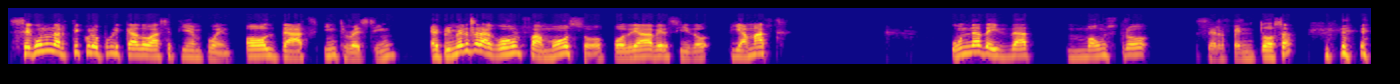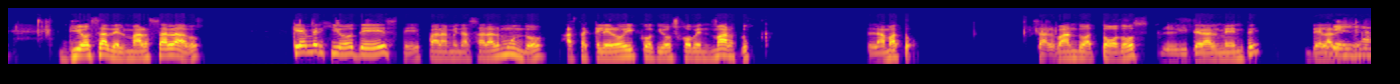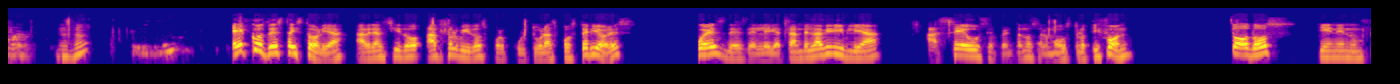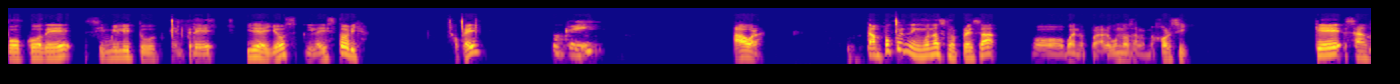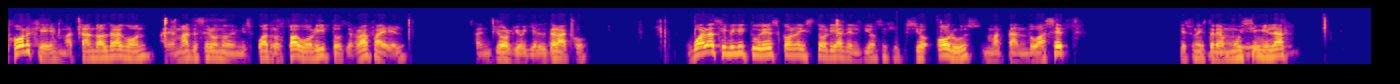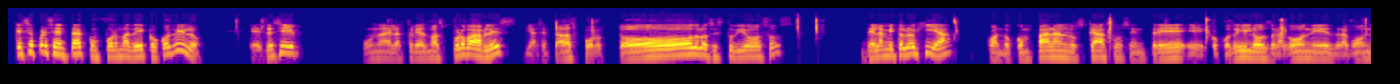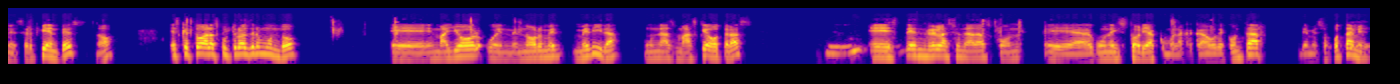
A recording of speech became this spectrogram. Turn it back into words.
Según un artículo publicado hace tiempo en All That's Interesting, el primer dragón famoso podría haber sido Tiamat, una deidad monstruo serpentosa, diosa del mar salado, que emergió de este para amenazar al mundo hasta que el heroico dios joven Marduk la mató, salvando a todos, literalmente, de la destrucción. Ecos de esta historia habrían sido absorbidos por culturas posteriores, pues desde el Leviatán de la Biblia a Zeus enfrentándose al monstruo Tifón, todos tienen un poco de similitud entre ellos y la historia. ¿Ok? Ok. Ahora, tampoco es ninguna sorpresa, o bueno, para algunos a lo mejor sí, que San Jorge, matando al dragón, además de ser uno de mis cuadros favoritos de Rafael, San Giorgio y el Draco, guarda similitudes con la historia del dios egipcio Horus matando a Set. Es una historia muy similar, que se presenta con forma de cocodrilo, es decir, una de las teorías más probables y aceptadas por todos los estudiosos de la mitología, cuando comparan los casos entre eh, cocodrilos, dragones, dragones, serpientes, ¿no? Es que todas las culturas del mundo, eh, en mayor o en menor medida, unas más que otras, estén relacionadas con eh, alguna historia como la que acabo de contar, de Mesopotamia.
